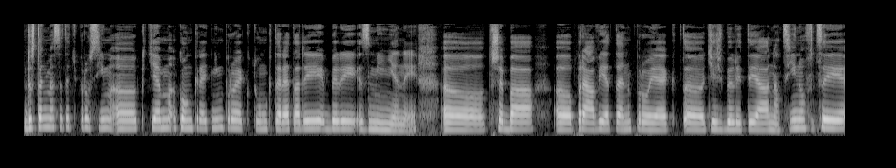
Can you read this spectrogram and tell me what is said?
Dostaňme se teď prosím eh, k těm konkrétním projektům, které tady byly zmíněny. Eh, třeba Eh, právě ten projekt těžby litia na Cínovci,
